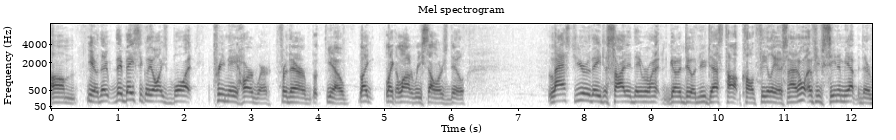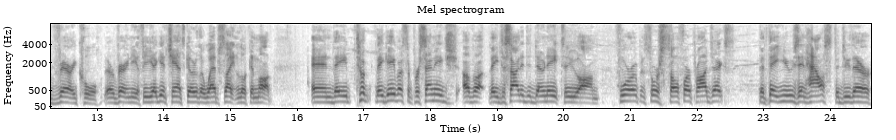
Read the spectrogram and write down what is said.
um, you know they they basically always bought pre-made hardware for their you know like like a lot of resellers do. Last year, they decided they were going to do a new desktop called Thelios, and I don't know if you've seen them yet, but they're very cool. They're very neat. If you get a chance, go to their website and look them up and they took they gave us a percentage of a, they decided to donate to um, four open source software projects that they use in house to do their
